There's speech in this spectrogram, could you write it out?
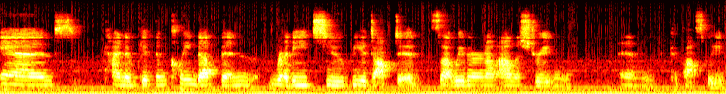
and kind of get them cleaned up and ready to be adopted, so that way they're not on the street and and could possibly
